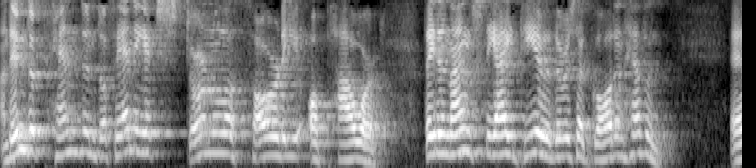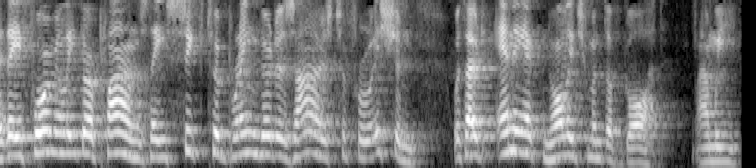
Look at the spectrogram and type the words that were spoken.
and independent of any external authority or power. They denounce the idea there is a God in heaven. Uh, they formulate their plans, they seek to bring their desires to fruition without any acknowledgement of God. And we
